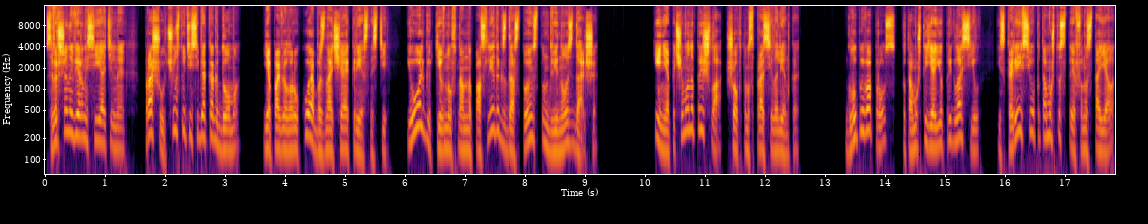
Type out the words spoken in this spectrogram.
«Совершенно верно, сиятельная. Прошу, чувствуйте себя как дома». Я повел рукой, обозначая окрестности, и Ольга, кивнув нам напоследок, с достоинством двинулась дальше. «Кения, почему она пришла?» — шепотом спросила Ленка. Глупый вопрос, потому что я ее пригласил, и, скорее всего, потому что Стефа настояла.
